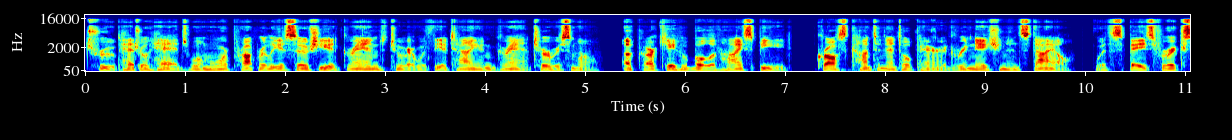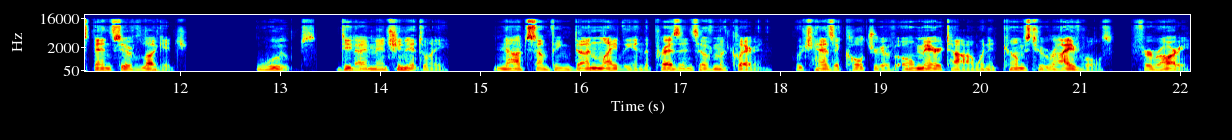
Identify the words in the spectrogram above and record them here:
true petrolheads will more properly associate Grand Tour with the Italian Gran Turismo, a car capable of high speed, cross-continental peregrination in style, with space for expensive luggage. Whoops, did I mention Italy? Not something done lightly in the presence of McLaren, which has a culture of omerta when it comes to rivals, Ferrari,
